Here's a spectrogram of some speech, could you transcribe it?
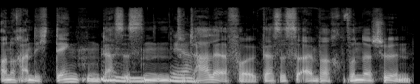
auch noch an dich denken. Das mhm. ist ein ja. totaler Erfolg. Das ist einfach wunderschön.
